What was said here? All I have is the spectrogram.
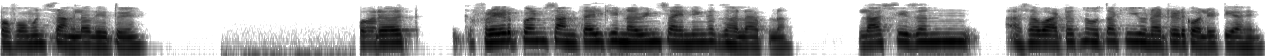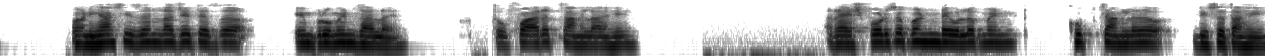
परफॉर्मन्स चांगला देतोय. परत फ्रेड पण सांगता येईल की नवीन सायनिंगच झाला आपला. लास्ट सीझन असा वाटत नव्हता की युनायटेड क्वालिटी आहे. पण ह्या सीझनला जे त्याचं इम्प्रुव्हमेंट झालाय तो फारच चांगला आहे. रॅशफोर्डचं पण डेव्हलपमेंट खूप चांगलं दिसत आहे.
